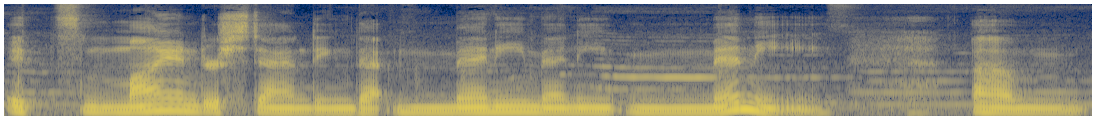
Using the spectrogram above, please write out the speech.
it's my understanding that many, many, many um,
